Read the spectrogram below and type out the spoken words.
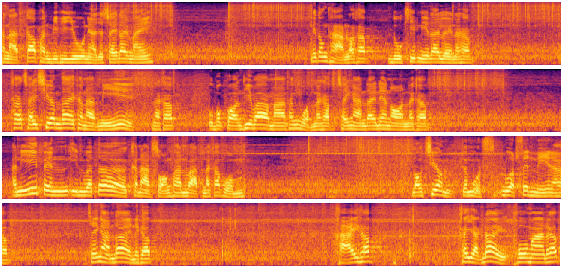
ขนาด 9,000 BTU เนี่ยจะใช้ได้ไหม ไม่ต้องถามแล้วครับ ดูคลิปนี้ได้เลยนะครับ ถ้าใช้เชื่อมได้ขนาดนี้นะครับ อุปกรณ์ที่ว่ามาทั้งหมดนะครับ ใช้งานได้แน่นอนนะครับ อันนี้เป็นอินเวอร์เตอร์ขนาด 2,000 วัตต์นะครับผม เราเชื่อมจนหมดลวดเส้นนี้นะครับ ใช้งานได้นะครับ ขายครับ ใครอยากได้โทรมานะครับ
